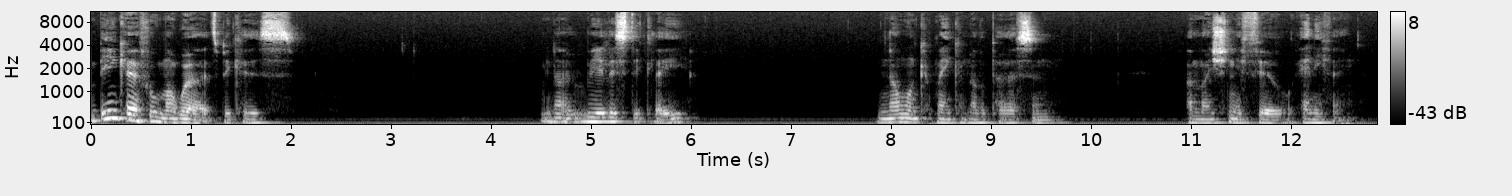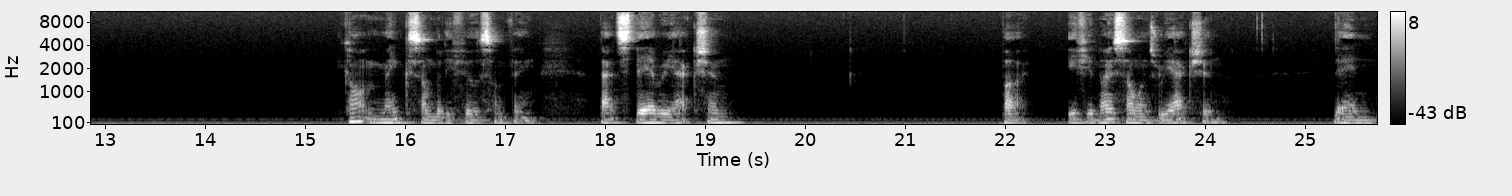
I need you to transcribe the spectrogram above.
I'm being careful with my words because you know realistically no one can make another person emotionally feel anything You can't make somebody feel something. That's their reaction. But if you know someone's reaction, then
